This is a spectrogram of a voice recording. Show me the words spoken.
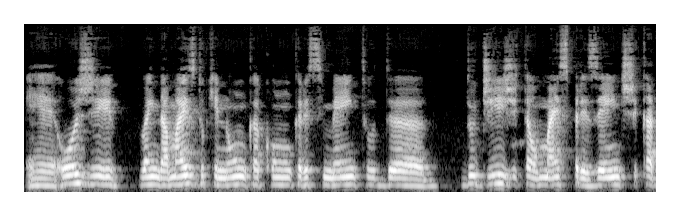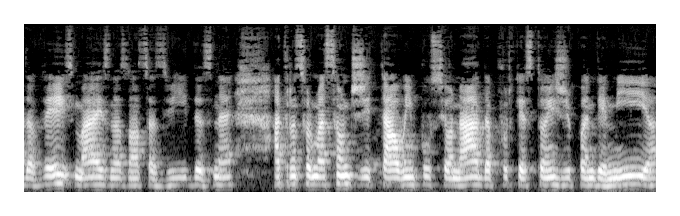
É, hoje, ainda mais do que nunca, com o crescimento da, do digital mais presente cada vez mais nas nossas vidas, né? A transformação digital impulsionada por questões de pandemia,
